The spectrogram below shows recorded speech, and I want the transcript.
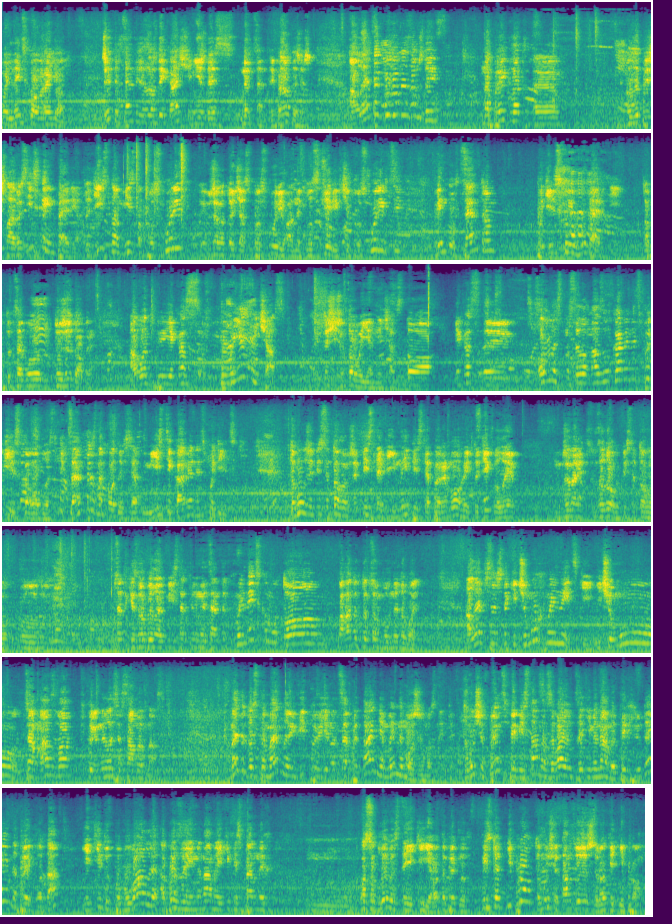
Хмельницького району. Жити в центрі завжди краще, ніж десь не в центрі, правда ж? Але так було не завжди. Наприклад, е, коли прийшла Російська імперія, то дійсно місто Проскурів, вже на той час Проскурів, а не Плоскирів чи Проскурівці, він був центром Подільської губернії. Тобто це було дуже добре. А от якраз в повоєнний час, точніше в довоєнний час, то якраз е, область носила назву Кам'янець-Подільська область, і центр знаходився у місті Кам'янець-Подільський. Тому вже після того, вже після війни, після перемоги, і тоді, коли вже навіть задовго після того все-таки зробили адміністративний центр в Хмельницькому, то багато хто цьому був недовольний. Але все ж таки, чому Хмельницький і чому ця назва вкорінилася саме в нас? Знаєте, достеменної відповіді на це питання ми не можемо знайти. Тому що, в принципі, міста називають за іменами тих людей, наприклад, да, які тут побували, або за іменами якихось певних особливостей, які є. От, наприклад, місто Дніпро, тому що там дуже широке Дніпро.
